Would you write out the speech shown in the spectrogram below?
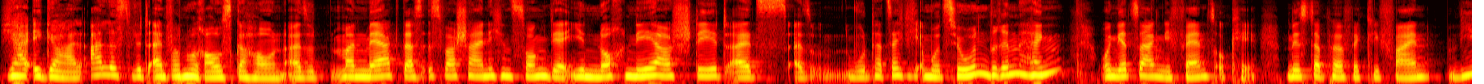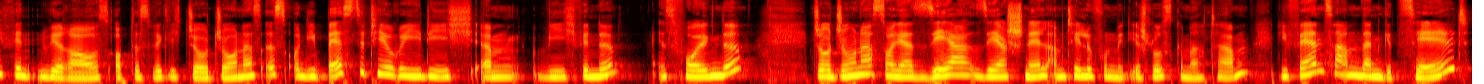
ja, egal, alles wird einfach nur rausgehauen. Also man merkt, das ist wahrscheinlich ein Song, der ihr noch näher steht, als, also wo tatsächlich Emotionen drin hängen. Und jetzt sagen die Fans, okay, Mr. Perfectly Fine, wie finden wir raus, ob das wirklich Joe Jonas ist? Und die beste Theorie, die ich, ähm, wie ich finde, ist folgende. Joe Jonas soll ja sehr, sehr schnell am Telefon mit ihr Schluss gemacht haben. Die Fans haben dann gezählt,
